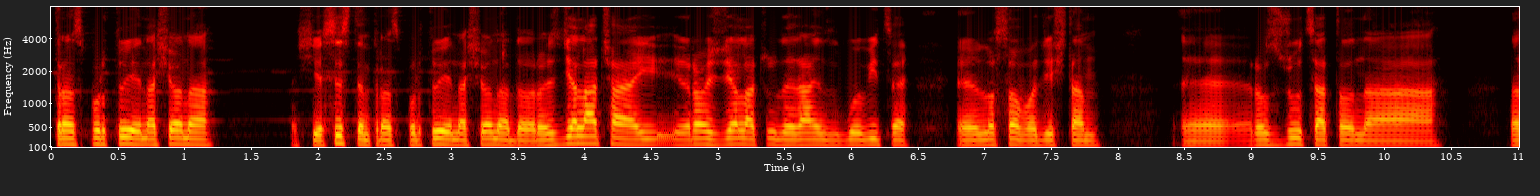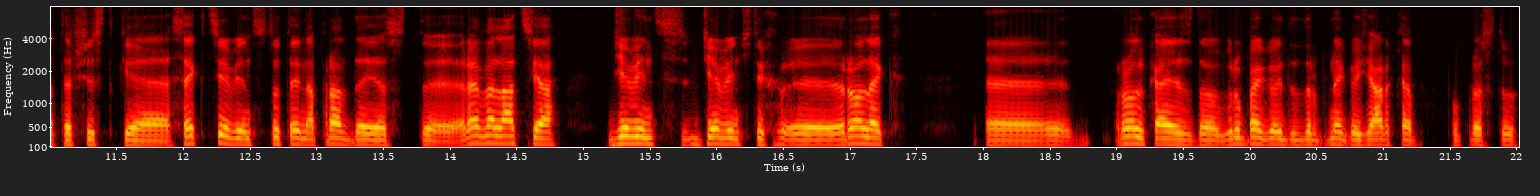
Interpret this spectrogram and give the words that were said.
transportuje nasiona, właściwie system transportuje nasiona do rozdzielacza i rozdzielacz uderzając w głowicę e, losowo gdzieś tam e, rozrzuca to na, na te wszystkie sekcje, więc tutaj naprawdę jest e, rewelacja. 9, 9 tych rolek. Rolka jest do grubego i do drobnego ziarka, po prostu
